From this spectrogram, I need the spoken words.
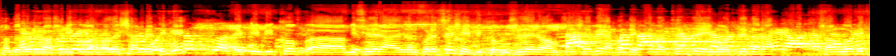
সদর রোডের অশ্বিনী কুমার হলের সামনে থেকে একটি বিক্ষোভ মিছিলের আয়োজন করেছে। সেই বিক্ষোভ মিছিলের অংশ হিসাবে এখন দেখতে পাচ্ছেন যে এই মুহূর্তে তারা সংগঠিত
